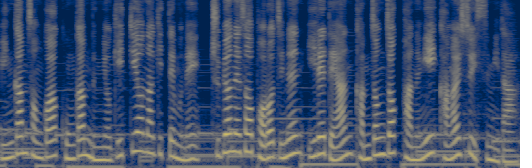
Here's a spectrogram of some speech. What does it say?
민감성과 공감 능력이 뛰어나기 때문에 주변에서 벌어지는 일에 대한 감정적 반응이 강할 수 있습니다.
